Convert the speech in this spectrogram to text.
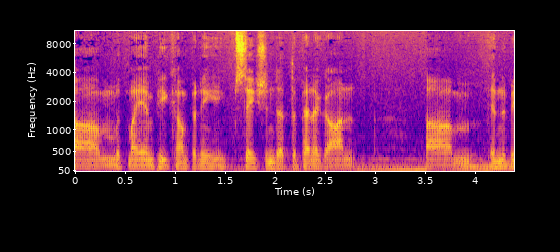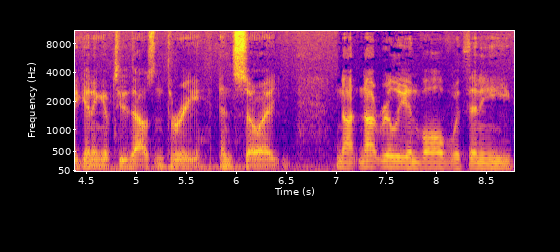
um, with my MP company stationed at the Pentagon um, in the beginning of 2003, and so I not not really involved with any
